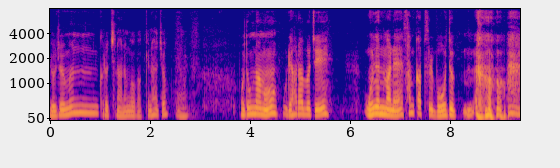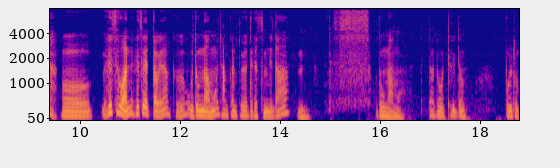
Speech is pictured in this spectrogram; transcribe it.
요즘은 그렇진 않은 것 같긴 하죠. 어. 오동나무 우리 할아버지 5년 만에 삼값을 모두 어, 회수한 회수했다고 되나? 그 오동나무 잠깐 보여드렸습니다. 음. 오동나무 나도 어떻게든 뭘좀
